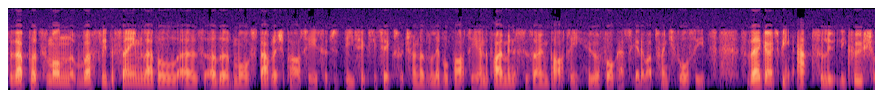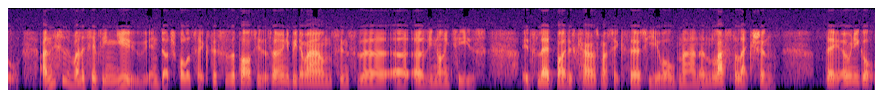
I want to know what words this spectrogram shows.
So that puts them on roughly the same level as other more established parties such as D66, which are another Liberal party, and the Prime Minister's own party, who are forecast to get about 24 seats. So they're going to be absolutely crucial. And this is relatively new in Dutch politics. This is a party that's only been around since the uh, early 90s. It's led by this charismatic 30 year old man. And last election, they only got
